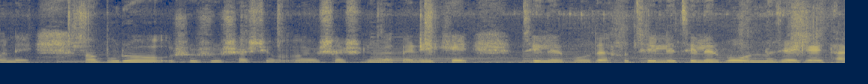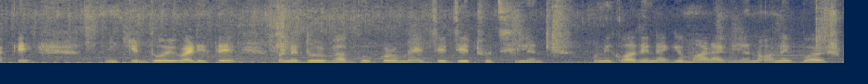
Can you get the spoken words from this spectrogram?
মানে বুড়ো শ্বশুর শাশু শাশুড়ি মাকে রেখে ছেলের বউ, দেখো ছেলে ছেলের বউ অন্য জায়গায় থাকে। কিন্তু ওই বাড়িতে মানে দুর্ভাগ্যক্রমে যে জেঠু ছিলেন, উনি কদিন আগে মারা গেলেন, অনেক বয়স্ক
